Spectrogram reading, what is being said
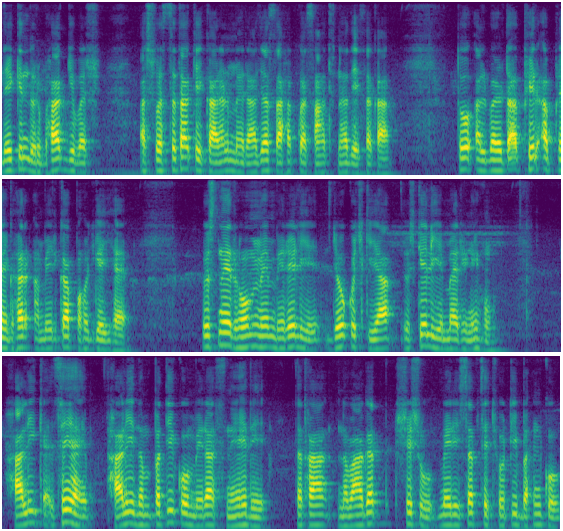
लेकिन दुर्भाग्यवश अस्वस्थता के कारण मैं राजा साहब का साथ न दे सका। तो अल्बर्टा फिर अपने घर अमेरिका पहुँच गई है। उसने रोम में मेरे लिए जो कुछ किया, उसके लिए मैं ऋणी हूँ। हाली कैसे है? हाली दंपति को मेरा स्नेह दे तथा नवागत शिशु मेरी सबसे छोटी बहन को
